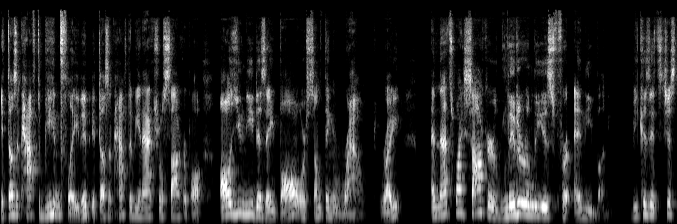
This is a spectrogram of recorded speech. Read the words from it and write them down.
It doesn't have to be inflated, it doesn't have to be an actual soccer ball. All you need is a ball or something round, right? And that's why soccer literally is for anybody because it's just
